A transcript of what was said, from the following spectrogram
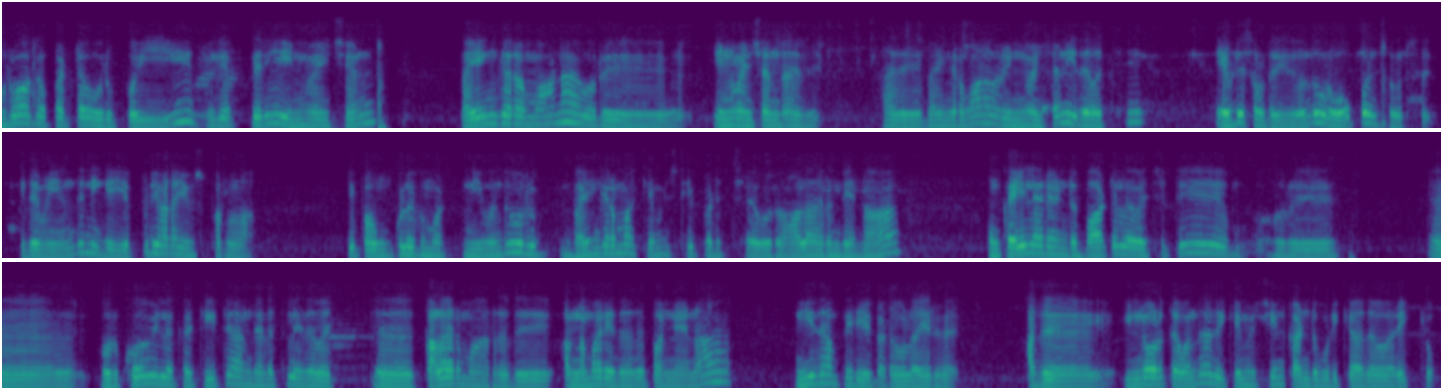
உருவாக்கப்பட்ட ஒரு பொய் மிகப்பெரிய இன்வென்ஷன் பயங்கரமான ஒரு இன்வென்ஷன் தான் இது. அது பயங்கரமான ஒரு இன்வென்ஷன் இதை வச்சு எப்படி சொல்றது? இது வந்து ஒரு ஓப்பன் சோர்ஸ் இதை வந்து நீங்க எப்படி வேணா யூஸ் பண்ணலாம். இப்போ உங்களுக்கு மட்டும் நீ வந்து ஒரு பயங்கரமா கெமிஸ்ட்ரி படிச்ச ஒரு ஆளா இருந்தேன்னா உன் கையில ரெண்டு பாட்டிலை வச்சுட்டு ஒரு ஒரு கோவிலை கட்டிட்டு அந்த இடத்துல இதை வச் கலர் மாறுறது அந்த மாதிரி ஏதாவது பண்ணேன்னா நீ தான் பெரிய கடவுளாயிருவ. அது இன்னொருத்த வந்து அது கெமிஸ்ட்ரின்னு கண்டுபிடிக்காத வரைக்கும்.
